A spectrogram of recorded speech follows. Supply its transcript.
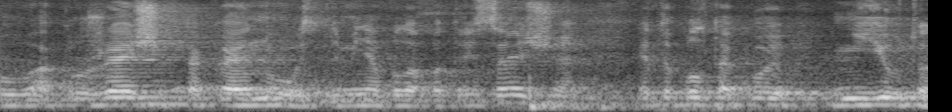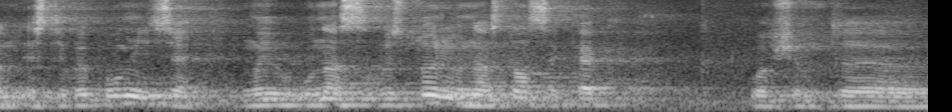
у окружающих такая новость для меня была потрясающая. Это был такой Ньютон, если вы помните, мы, у нас в истории он остался как, в общем-то,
